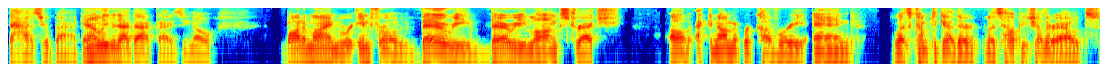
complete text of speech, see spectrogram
that has your back. And I'll leave it at that, guys. You know, bottom line, we're in for a very, very long stretch of economic recovery and let's come together let's help each other out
